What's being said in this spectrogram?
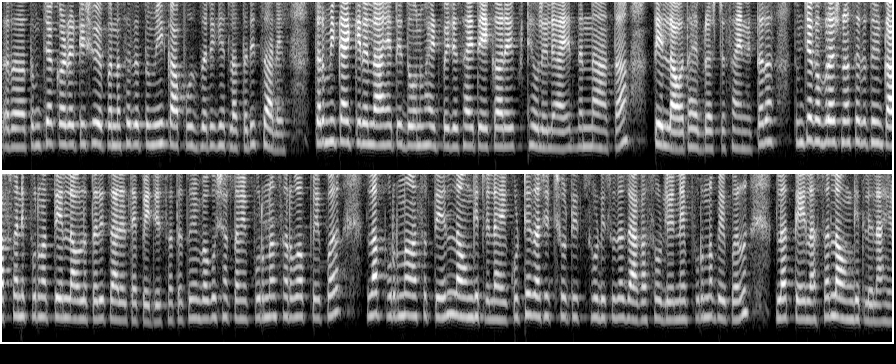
तर तुमच्याकडे टिश्यू पेपर नसेल तर तुम्ही कापूस जरी घेतला तरी चालेल. तर मी काय केलेलं आहे ते दोन व्हाईट पेजेस आहेत ते एकावर एक ठेवलेले आहेत. त्यांना आता तेल लावत आहे ब्रशच्या साईने तर तुमच्याकडे ब्रश नसेल तर तुम्ही कापसाने पूर्ण तेल लावलं तरी चालेल त्या पेजेसला तर तुम्ही बघू शकता मी पूर्ण सर्व पेपरला पूर्ण असं तेल लावून घेतलेलं आहे. कुठेच अशी छोटी थोडीसुद्धा जागा सोडलेली नाही. पूर्ण पेपर ला तेल असं लावून घेतलेलं आहे.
